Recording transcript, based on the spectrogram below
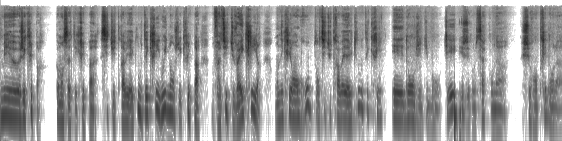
mais euh, j'écris pas. Comment ça t'écris pas? Si tu travailles avec nous, t'écris. Oui, non, j'écris pas. Enfin, si tu vas écrire, on écrit en groupe. Donc, si tu travailles avec nous, t'écris. Et donc, j'ai dit bon, ok. Et c'est comme ça qu'on a. Je suis rentré dans la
